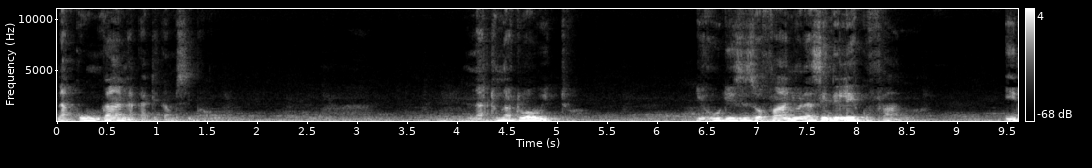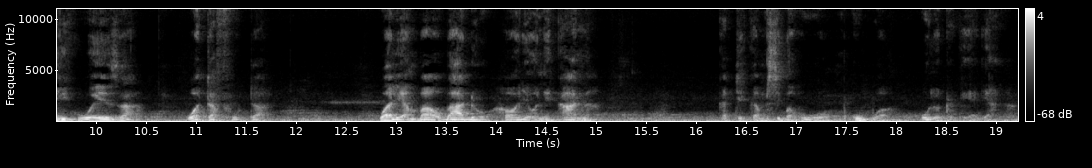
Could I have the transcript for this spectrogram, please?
na kuungana katika msiba huu, na tunatoa wito juhudi zilizofanywa na ziendelee kufanywa ili kuweza watafuta wale ambao bado hawajaonekana katika msiba huo mkubwa uliotokea jana.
